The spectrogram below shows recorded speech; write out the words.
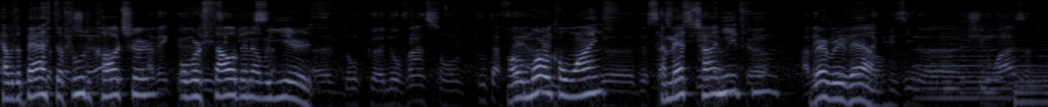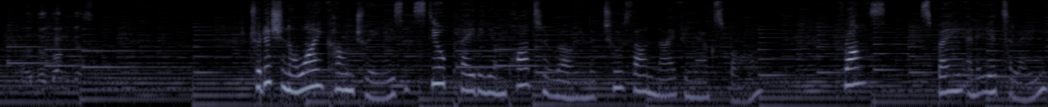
have the best food culture euh, over thousands of years. Euh, Our Morocco wines can match Chinese food very well. Traditional wine countries still played an important role in the 2009 Expo. France, Spain, and Italy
